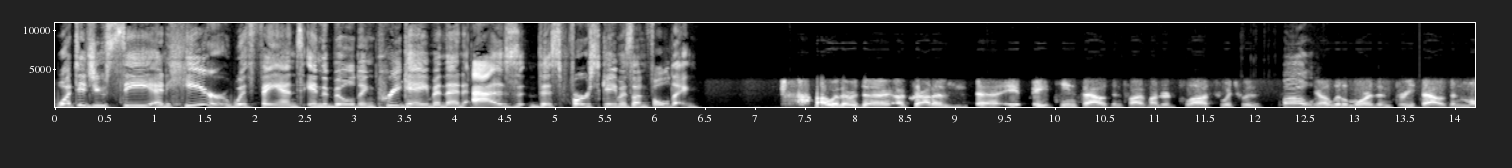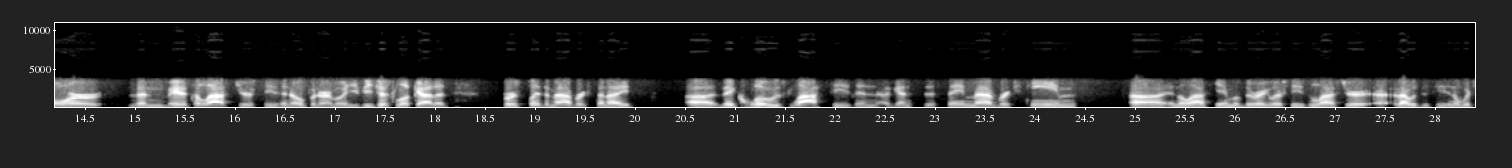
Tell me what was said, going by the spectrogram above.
What did you see and hear with fans in the building pregame and then as this first game is unfolding? Oh well, there was a, a crowd of uh, eighteen thousand five hundred plus, which was Whoa. you know a little more than three thousand more than made it to last year's season opener. I mean, if you just look at it, Spurs played the Mavericks tonight. Uh, they closed last season against this same Mavericks team uh, in the last game of the regular season last year. Uh, that was the season in which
